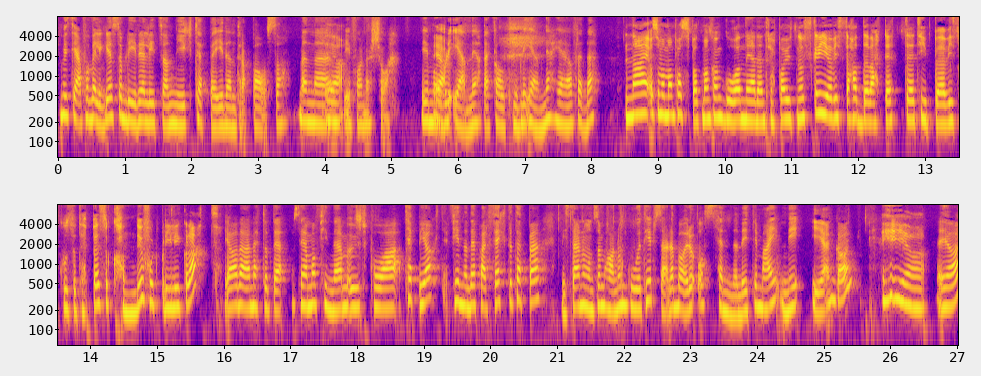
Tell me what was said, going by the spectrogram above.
Hvis jeg får velge, så blir det litt sånn mykt teppe i den trappa også. Men eh, Ja. vi får nå se. Vi må Ja. bli enige. Det er ikke alltid vi blir enige, jeg og Fredde. Nei, og så må man passe på at man kan gå ned den trappa uten å skli. Og hvis det hadde vært et eh, type viskoseteppe, så kan det jo fort bli litt glatt. Ja, det er nettopp det. Så jeg må finne meg ut på teppejakt. Finne det perfekte teppet. Hvis det er noen som har noen gode tips, så er det bare å sende de til meg med en gang. Ja. Ja.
